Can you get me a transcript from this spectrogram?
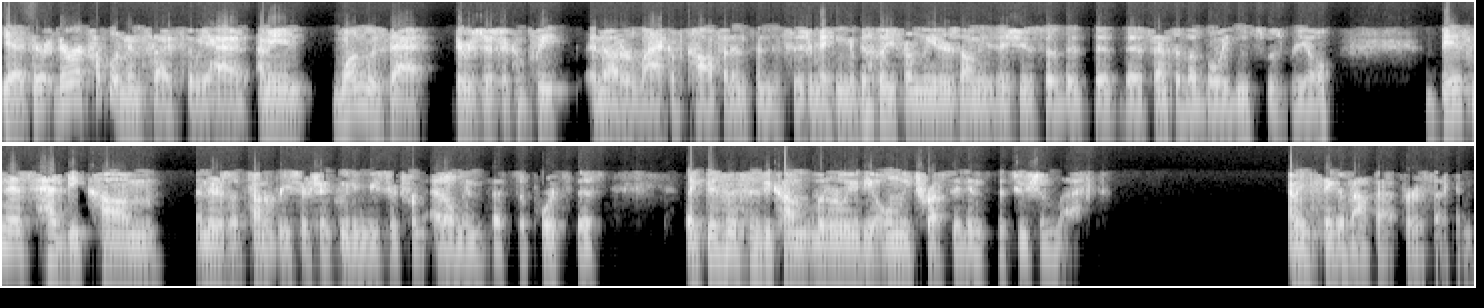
Yeah, there, there were a couple of insights that we had. I mean, one was that there was just a complete and utter lack of confidence and decision making ability from leaders on these issues. So, the, the, the sense of avoidance was real. Business had become and there's a ton of research, including research from Edelman that supports this. Like business has become literally the only trusted institution left. I mean, think about that for a second.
